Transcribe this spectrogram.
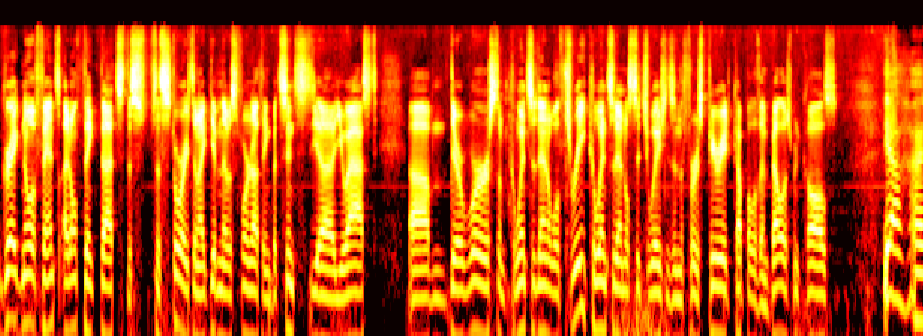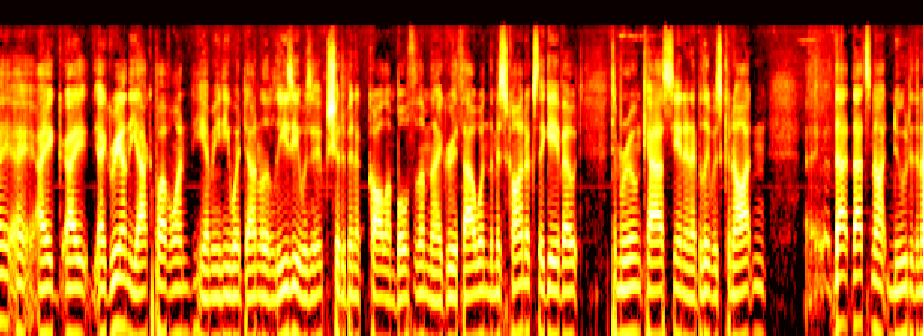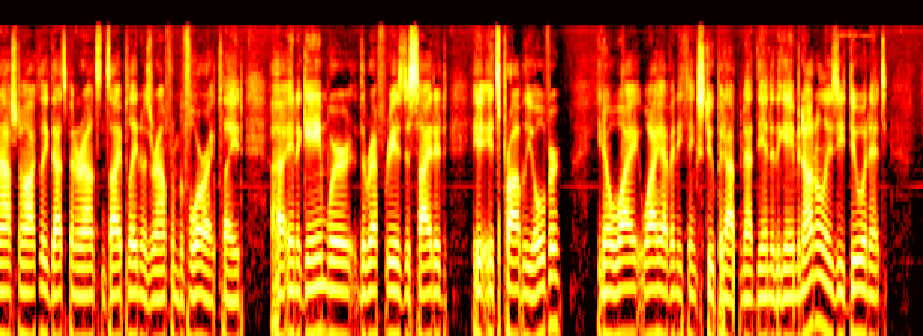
Greg, no offense, I don't think that's the, the story tonight, given that it was for nothing. But since uh, you asked, um, there were some coincidental, well, three coincidental situations in the first period, a couple of embellishment calls. Yeah, I I, I, I agree on the Yakupov one. He, I mean, he went down a little easy. It was it should have been a call on both of them. And I agree with that one. The misconducts they gave out to Maroon, Kassian, and I believe it was Connauton. That that's not new to the National Hockey League. That's been around since I played. and It was around from before I played. Uh, in a game where the referee has decided it, it's probably over, you know why why have anything stupid happen at the end of the game? And not only is he doing it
